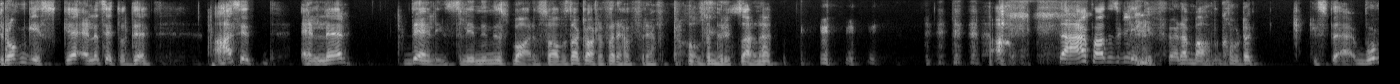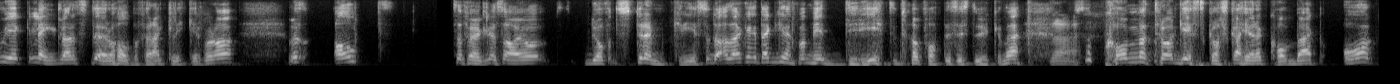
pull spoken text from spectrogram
Trond Giske eller sitte og de, sitter, Eller delingslinjen i Barentshavet som har klart å få frem på alle russerne. Det er faktisk like før den mannen kommer til å hvor mye lenge klarer Støre å holde på før han klikker for noe? Men alt Selvfølgelig så har jo du har fått strømkrise. Du, det er ikke grenser på hvor mye drit du har fått de siste ukene. Nei. Så kommer Trond Giske og skal gjøre comeback, og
